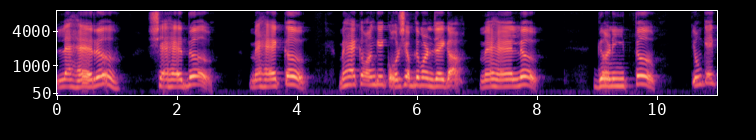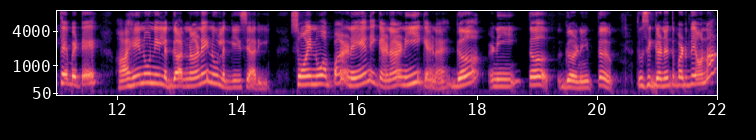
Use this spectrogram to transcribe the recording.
ਲਹਿਰ, ਸ਼ਹਿਦ, ਮਹਿਕ। ਮਹਿਕ ਵਾਂਗੇ ਇੱਕ ਹੋਰ ਸ਼ਬਦ ਬਣ ਜਾਏਗਾ, ਮਹਿਲ, ਗਣਿਤ। ਕਿਉਂਕਿ ਇੱਥੇ ਬੇਟੇ ਹਾਹੇ ਨੂੰ ਨਹੀਂ ਲੱਗਾ, ਨਾਣੇ ਨੂੰ ਲੱਗੀ ਸਿਆਰੀ। ਸੋ ਇਹਨੂੰ ਆਪਾਂ ਣੇ ਨਹੀਂ ਕਹਿਣਾ ਣੀ ਕਹਿਣਾ ਹੈ। ਗਣਿਤ ਗਣਿਤ। ਤੁਸੀਂ ਗਣਿਤ ਪੜ੍ਹਦੇ ਹੋ ਨਾ?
